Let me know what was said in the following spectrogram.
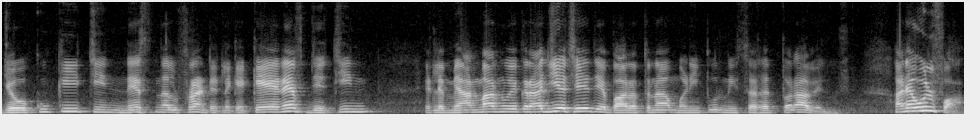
જેઓ કુકી ચીન નેશનલ ફ્રન્ટ એટલે કે કેએનએફ, જે ચીન એટલે મ્યાનમારનું એક રાજ્ય છે, જે ભારતના મણિપુરની સરહદ પર આવેલું છે. અને ઉલ્ફા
